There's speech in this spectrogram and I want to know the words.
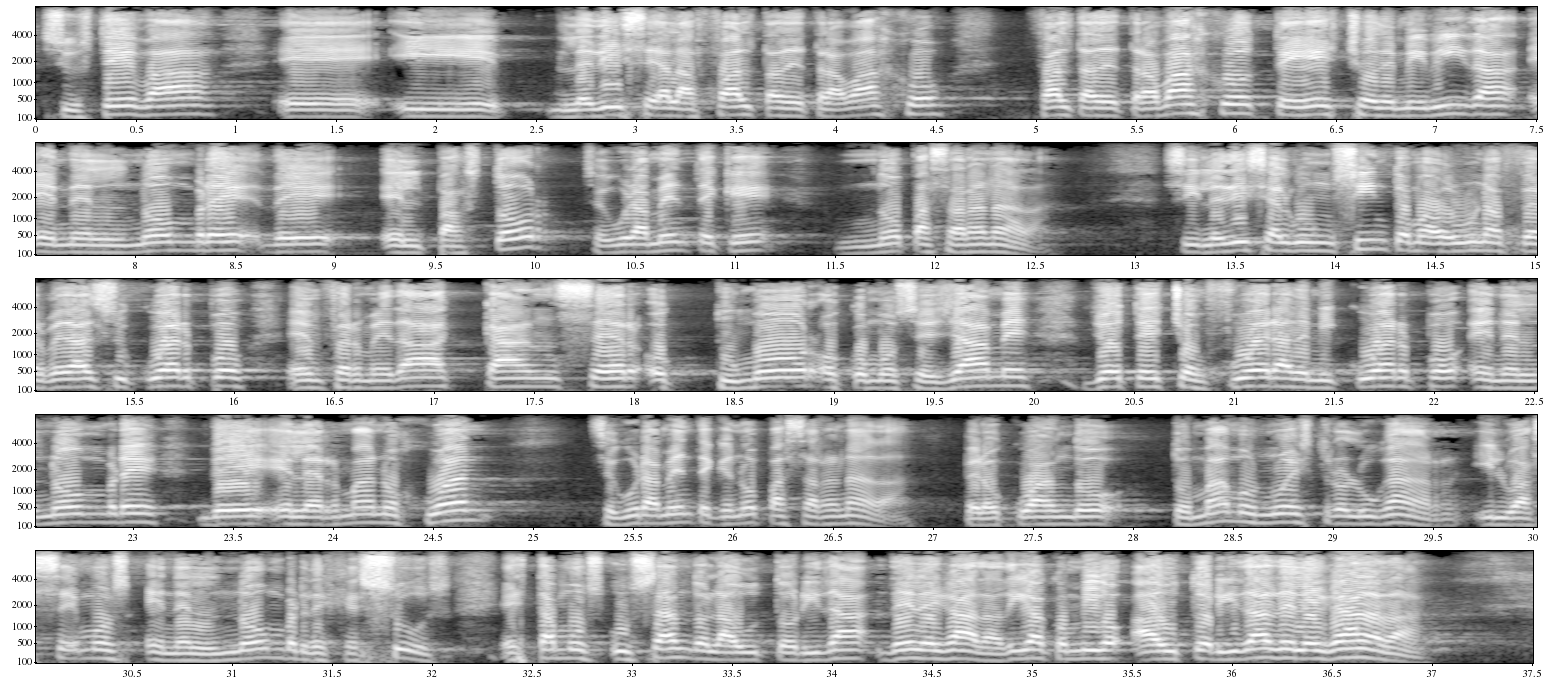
Si usted va eh, y le dice a la falta de trabajo, falta de trabajo, te echo de mi vida en el nombre del el pastor, seguramente que no pasará nada. Si le dice algún síntoma o alguna enfermedad en su cuerpo, enfermedad, cáncer o tumor o como se llame, yo te echo fuera de mi cuerpo en el nombre del hermano Juan, seguramente que no pasará nada. Pero cuando tomamos nuestro lugar y lo hacemos en el nombre de Jesús, estamos usando la autoridad delegada. Diga conmigo, autoridad delegada.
